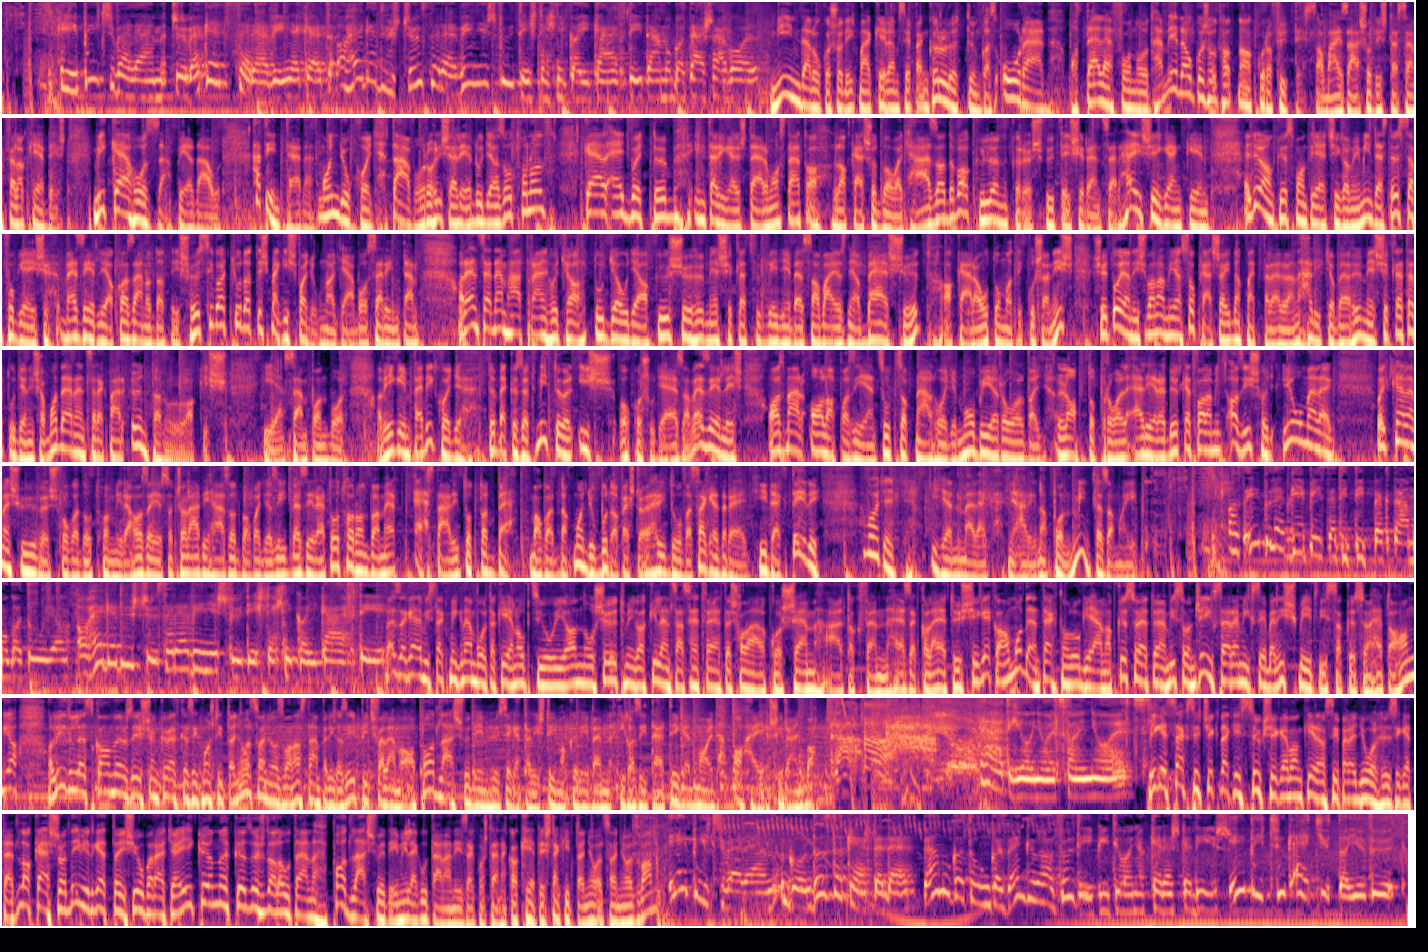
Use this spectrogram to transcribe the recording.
Építs velem csöveket, szerelvényeket a hegedűs csőszerelvény és fűtéstechnikai Kft. támogatásával. Minden okosodik már kérem szépen körülöttünk, az órád, a telefonod, hát miért okosodhatna, akkor a fűtés szabályzásod is teszem fel a kérdést. Mi kell hozzá például? Hát internet. Mondjuk, hogy távolról is elérd ugye az otthonod, kell egy vagy több intelligens termosztát a lakásodba vagy házadba, külön körös fűtési rendszer helyiségenként, egy olyan központi egység, ami mindezt összefogja és vezérli a kazánodat és hőszivattyúdat, és meg is vagyunk nagyjából szerintem. A rendszer nem hátrány, hogyha tudja ugye a külső hőmérséklet függvényében szabályozni a belsőt, akár automatikusan is, sőt olyan is van, ami a szokásaidnak megfelelően állítja be a hőmérsékletet, ugyanis a modern rendszerek már öntanulóak is ilyen szempontból. A végén pedig, hogy többek között mitől is okos ugye ez a vezérlés, az már alap az ilyen cuccoknál, hogy mobilról vagy laptopról eléred őket, valamint az is, hogy jó meleg vagy kellemes hűvös fogad otthon, mire hazaérsz a családi házadba vagy az így vezérelt otthonodba, mert ezt állítottad be magadnak. Mondjuk Budapestről elindulva Szegedre egy hideg téli, vagy egy ilyen meleg nyári napon, mint ez a mai. Az épületgépészeti tippek támogatója a hegedűs csőszerelvény és fűtéstechnikai Kft. Bezeg Elvisznek még nem voltak ilyen opciói annó, sőt, még a 977-es halálkor sem álltak fenn ezek a lehetőségek. A modern technológiának köszönhetően viszont JXR remixében ismét visszaköszönhet a hangja. A Lidless Conversation következik most itt a 88-ban, aztán pedig az építs velem a padlásfödém hőszigetelés témakörében igazít el téged majd a helyes irányba. Rádió 88. Még egy szexi csiknek is szüksége van, kérem szépen egy jól hőszigetelt lakásra. David Getta és jó barátja Ékön közös dala után padlásfödémileg utána nézek most ennek a kérdésnek itt a 88-ban. Építs velem, gondozd a kertedet. Támogatunk az Engő a földépítőanyag kereskedés. Építsük együtt a jövőt.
